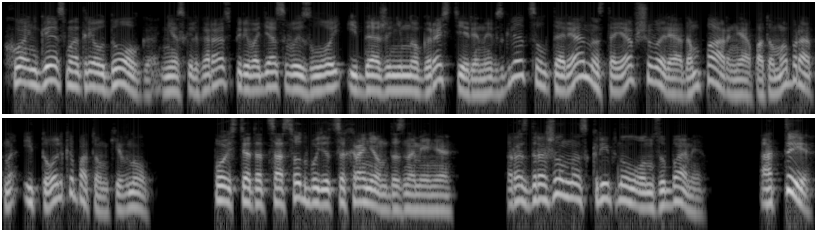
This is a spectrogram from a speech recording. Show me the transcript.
Хуаньгэ смотрел долго, несколько раз переводя свой злой и даже немного растерянный взгляд с алтаря на стоявшего рядом парня, а потом обратно, и только потом кивнул. «Пусть этот сосуд будет сохранен до знамения». Раздраженно скрипнул он зубами. «А ты,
